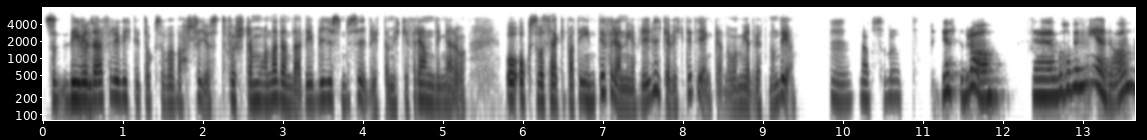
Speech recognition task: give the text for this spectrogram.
Så det är väl därför det är viktigt också att vara varse just första månaden där. Det blir ju som du säger Britta mycket förändringar och, och också vara säker på att det inte är förändringar för det är lika viktigt egentligen att vara medveten om det. Mm, absolut. Jättebra. Eh, vad har vi mer då?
